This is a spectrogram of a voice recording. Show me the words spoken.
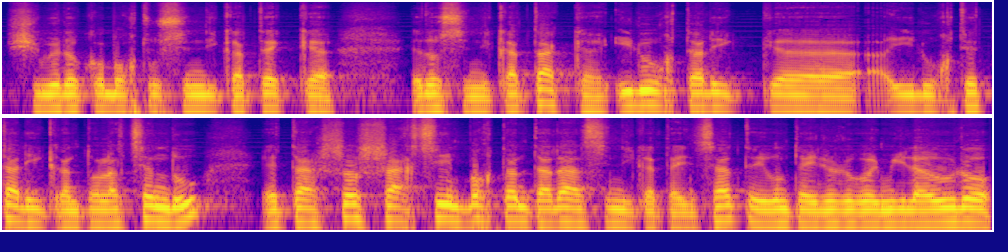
Sibiroko bortu sindikatek edo sindikatak irurtarik, uh, irurtetarik antolatzen du, eta sos hartzi importanta da sindikata inzat, egun eta mila euro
